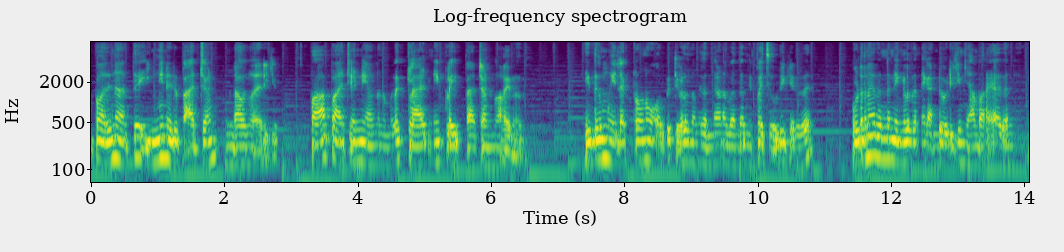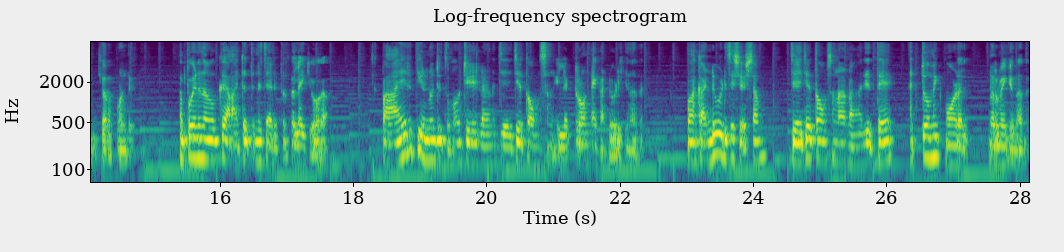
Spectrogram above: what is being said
അപ്പോൾ അതിനകത്ത് ഇങ്ങനെ ഒരു പാറ്റേൺ ഉണ്ടാവുന്നതായിരിക്കും. അപ്പോൾ ആ പാറ്റേണിനെയാണ് നമ്മൾ ക്ലാഡ്നി പ്ലേറ്റ് പാറ്റേൺ എന്ന് പറയുന്നത്. ഇതും ഇലക്ട്രോണും ഓർബിറ്റുകളും തമ്മിൽ എന്താണ് ബന്ധം ഇപ്പൊ ചോദിക്കരുത്. ഉടനെ തന്നെ നിങ്ങൾ തന്നെ കണ്ടുപിടിക്കും. ഞാൻ പറയാതെ തന്നെ എനിക്ക് ഉറപ്പുണ്ട്. അപ്പോൾ ഇനി നമുക്ക് ആറ്റത്തിന്റെ ചരിത്രത്തിലേക്ക് പോകാം. അപ്പൊ ആയിരത്തി എണ്ണൂറ്റി തൊണ്ണൂറ്റി ഏഴിലാണ് ജെ ജെ തോമസൺ ഇലക്ട്രോണിനെ കണ്ടുപിടിക്കുന്നത്. അപ്പൊ ആ കണ്ടുപിടിച്ച ശേഷം ജെ ജെ തോംസൺ ആണ് ആദ്യത്തെ അറ്റോമിക് മോഡൽ നിർമ്മിക്കുന്നത്.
